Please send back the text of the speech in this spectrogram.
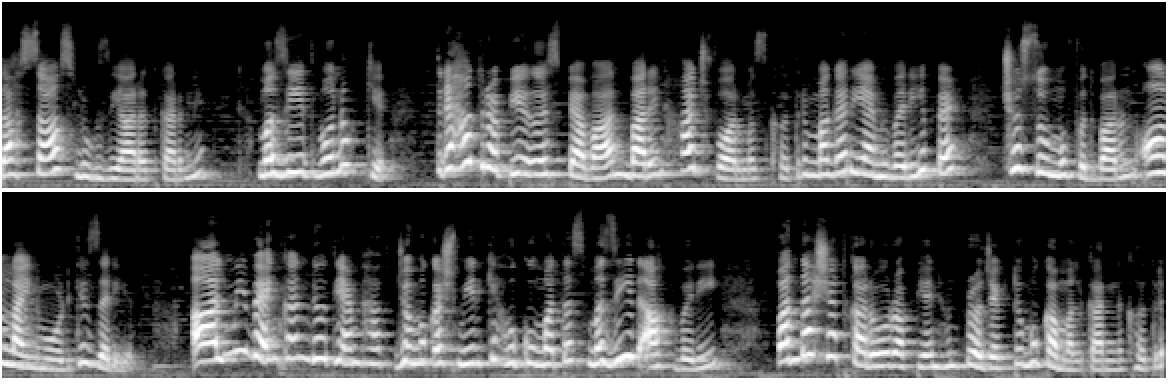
दह सास लूक जियारत कर मजीद वोनुक कि त्रे हथ रुपये पेवान भर हज फॉर्मस खतर, मगर यम वरी पे सह मुफ़्त बरन ऑनलाइन मोड के ज़रिए। आलमी बैंकन दुत यम जम्मू कश्मीर के हुकूमत मजीद अख वरी पंद्रह शत करोड़ रुपयन हूँ प्रोजेक्ट मुकम्मल खतर।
